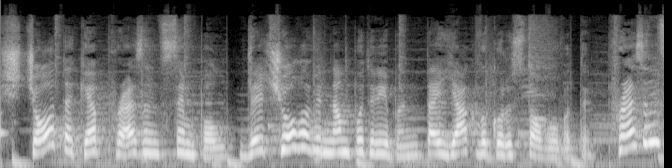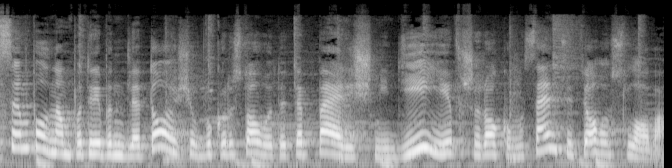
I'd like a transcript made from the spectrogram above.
Що таке present simple? Для чого він нам потрібен та як використовувати? Present simple нам потрібен для того, щоб використовувати теперішні дії в широкому сенсі цього слова.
